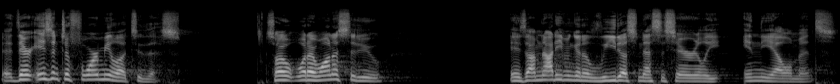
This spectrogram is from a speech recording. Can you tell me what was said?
there isn't a formula to this. So, what I want us to do is I'm not even going to lead us necessarily in the elements.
